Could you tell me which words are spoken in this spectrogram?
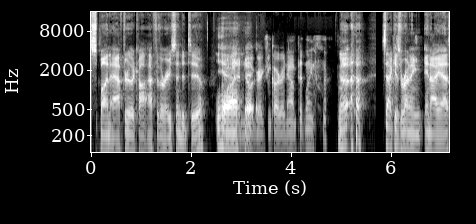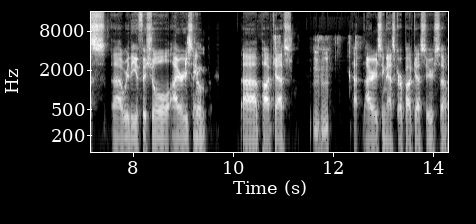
Spun after the co- after the race ended too. Oh, I yeah. didn't know a Gragson car right now in pit lane. Zach is running NIS. Uh, we're the official iRacing uh, podcast, mm-hmm. iRacing NASCAR podcast here. So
